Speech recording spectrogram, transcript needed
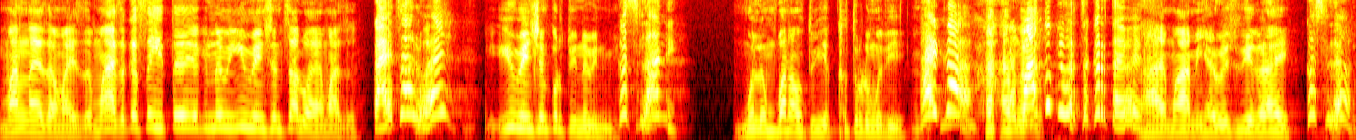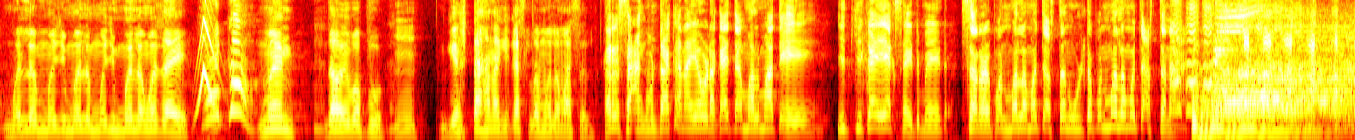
मला नाही जमायचं. माझं कसं इथं एक नवीन इन्व्हेन्शन चालू आहे माझं. काय चालू आहे? इन्व्हेन्शन करतोय नवीन मी. कसला मलम बनवतोय एक खतरोडमध्ये आहे का मातुकीवरच करताय होय? हाय मग आम्ही ह्यावेळेस वेगळं आहे. कसलं? मलम म्हणजे मलम म्हणजे मलमच आहे. आहे का? मग जाऊया बापू. हं. गेस्ट हा ना की कसला मलम असेल. अरे सांगून टाका ना एवढा काय त्या मलमात आहे? इतकी काय एक्साइटमेंट सरळ पण मलमच असतं उलट पण मलमच असतं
